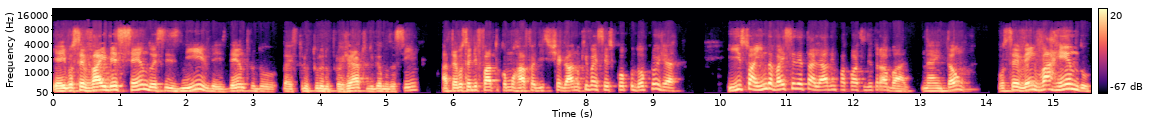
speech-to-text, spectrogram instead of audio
E aí você vai descendo esses níveis dentro do, da estrutura do projeto, digamos assim, até você de fato, como o Rafa disse, chegar no que vai ser o escopo do projeto. E isso ainda vai ser detalhado em pacotes de trabalho, né? Então, você vem varrendo,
